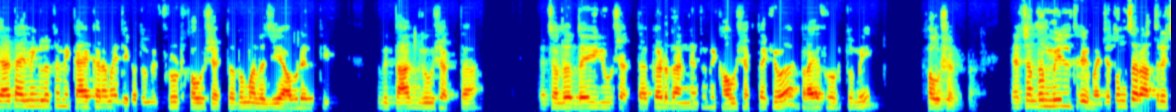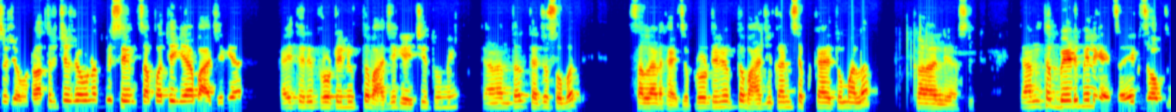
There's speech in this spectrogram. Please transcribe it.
त्या टायमिंगला तुम्ही काय करा माहिती का? तुम्ही फ्रूट खाऊ शकता तुम्हाला जी आवडेल ती. तुम्ही ताक घेऊ शकता त्याच्यानंतर दही घेऊ शकता कडधान्य तुम्ही खाऊ शकता किंवा ड्रायफ्रूट तुम्ही खाऊ शकता. त्याच्यानंतर मिल थ्री म्हणजे तुमचं रात्रीचं जेवण. रात्रीच्या जेवणात बी सेम चपाती घ्या भाजी घ्या. काहीतरी प्रोटीनयुक्त भाजी घ्यायची तुम्ही. त्यानंतर त्याच्यासोबत सलाड खायचं. प्रोटीनयुक्त भाजी कन्सेप्ट काय तुम्हाला कळाली असेल. त्यानंतर बेड मिल घ्यायचं. एक झोप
